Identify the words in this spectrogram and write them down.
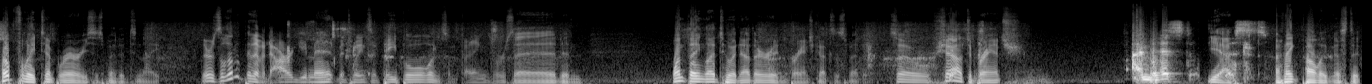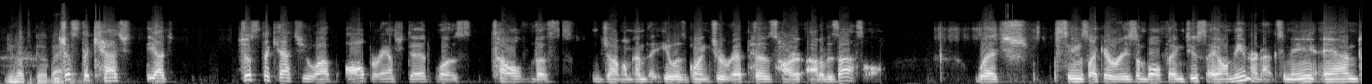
hopefully temporarily suspended tonight. There's a little bit of an argument between some people, and some things were said, and one thing led to another, and Branch got suspended. So shout out to Branch. I missed this. I think probably missed it. You'll have to go back. Just to catch, yeah, just to catch you up, all Branch did was tell this gentleman that he was going to rip his heart out of his asshole, which seems like a reasonable thing to say on the internet to me. And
